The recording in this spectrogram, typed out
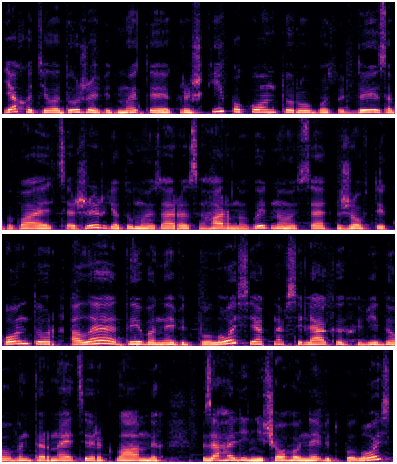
Я хотіла дуже відмити кришки по контуру, бо туди забивається жир. Я думаю, зараз гарно видно це жовтий контур, але диво не відбулось, як на всіляких відео в інтернеті рекламних. Взагалі нічого не відбулось,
